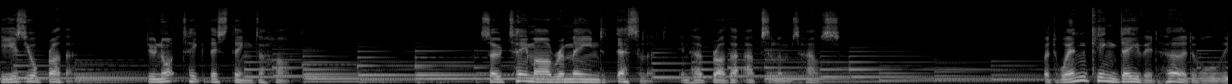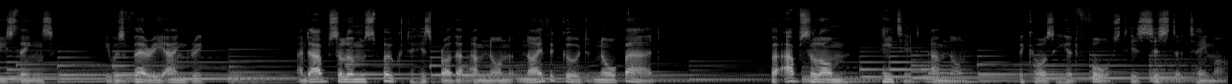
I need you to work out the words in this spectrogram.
He is your brother. Do not take this thing to heart. So Tamar remained desolate in her brother Absalom's house. But when King David heard of all these things, he was very angry. And Absalom spoke to his brother Amnon neither good nor bad. For Absalom hated Amnon because he had forced his sister Tamar.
